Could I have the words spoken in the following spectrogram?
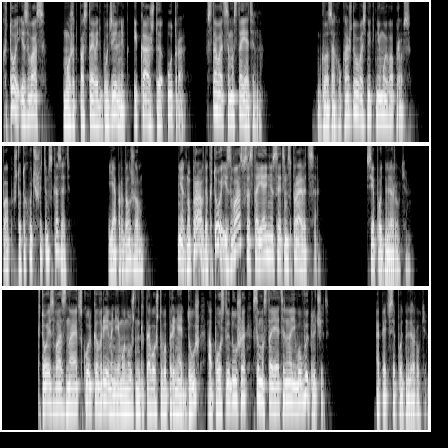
Кто из вас может поставить будильник и каждое утро вставать самостоятельно. В глазах у каждого возник немой вопрос. «Пап, что ты хочешь этим сказать?» Я продолжал. «Нет, ну правда, кто из вас в состоянии с этим справиться?» Все подняли руки. «Кто из вас знает, сколько времени ему нужно для того, чтобы принять душ, а после душа самостоятельно его выключить?» Опять все подняли руки.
